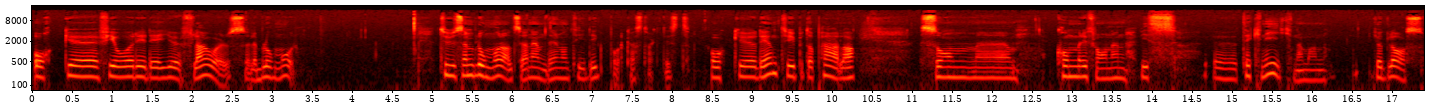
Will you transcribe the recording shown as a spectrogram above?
och fiori det är ju flowers eller blommor. Tusen blommor alltså, jag nämnde det i någon tidig podcast faktiskt. Och eh, det är en typ av pärla som eh, kommer ifrån en viss eh, teknik när man gör glas,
